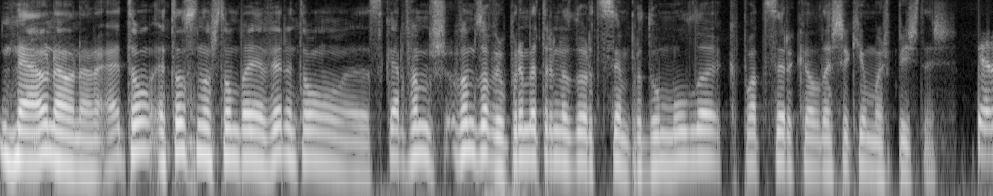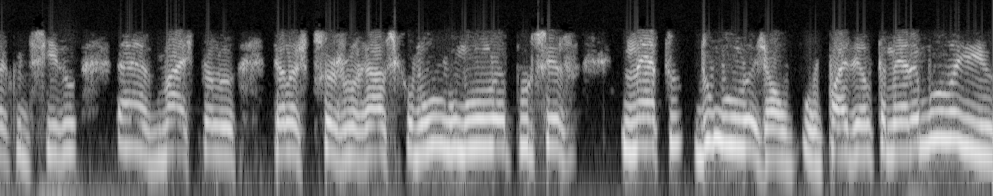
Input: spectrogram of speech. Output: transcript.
Não, não, não. Então, então, se não estão bem a ver, então, eh, se quer, vamos, vamos ouvir o primeiro treinador de sempre do Mula, que pode ser que ele deixe aqui umas pistas. Era conhecido uh, mais pelo, pelas pessoas legais como o Mula, por ser neto do Mula. Já o, o, pai dele também era Mula e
